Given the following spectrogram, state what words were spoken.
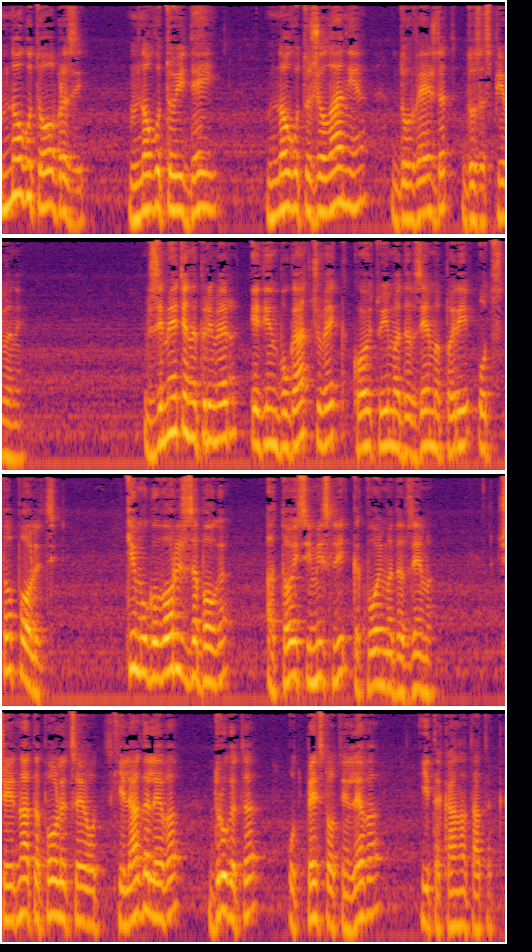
Многото образи, многото идеи, многото желания довеждат до заспиване. Вземете, например, един богат човек, който има да взема пари от 100 полици. Ти му говориш за Бога, а той си мисли какво има да взема. Че едната полица е от 1000 лева, другата от 500 лева и така нататък.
